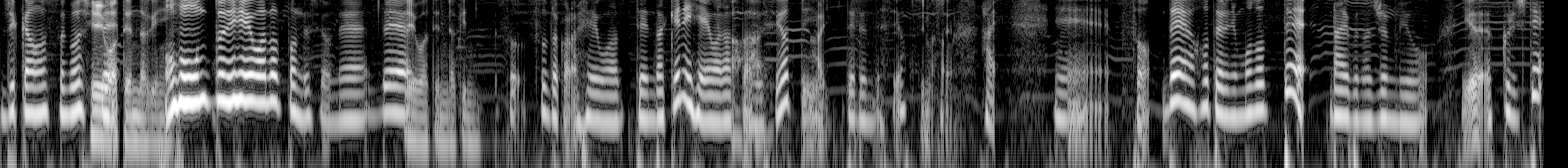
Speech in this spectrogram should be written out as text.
時間を過ごして。平和店だけに。本当に平和だったんですよね。で平和店だけに。そうそうだから平和店だけに平和だったんですよって言はいってるんですよ、すいません。そう。えーそう。でホテルに戻ってライブの準備をゆっくりして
